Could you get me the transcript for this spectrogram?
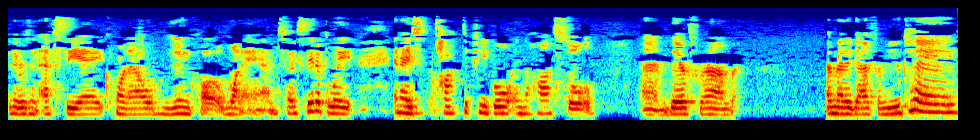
there was an FCA Cornell Zoom call at 1 a.m. So I stayed up late and I talked to people in the hostel. And they're from I met a guy from UK,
